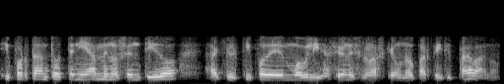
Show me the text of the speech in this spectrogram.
y por tanto tenía menos sentido aquel tipo de movilizaciones en las que uno participaba, ¿no?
